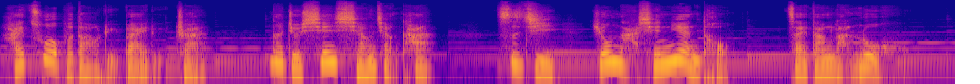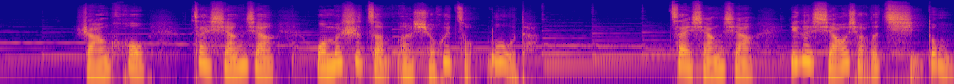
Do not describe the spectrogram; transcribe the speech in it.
还做不到屡败屡战，那就先想想看，自己有哪些念头在当拦路虎，然后再想想我们是怎么学会走路的，再想想一个小小的启动，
